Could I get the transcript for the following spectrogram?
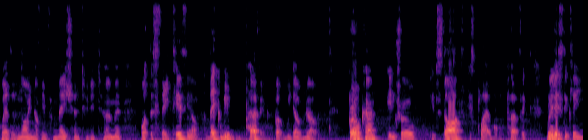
where there's not enough information to determine what the state is. You know, they could be perfect, but we don't know. Broken, intro, it starts, it's playable, perfect. Realistically,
